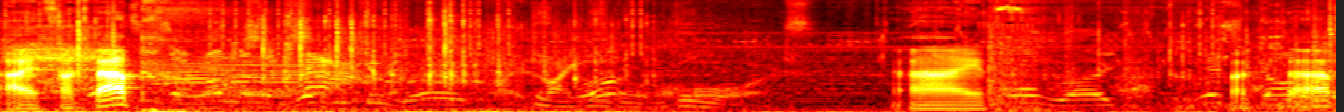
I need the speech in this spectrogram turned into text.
I fucked up. I fucked up.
